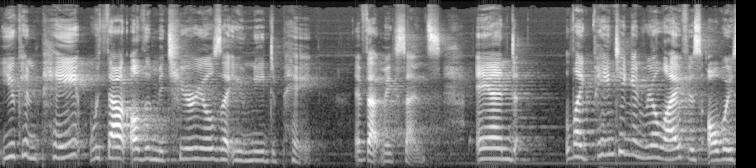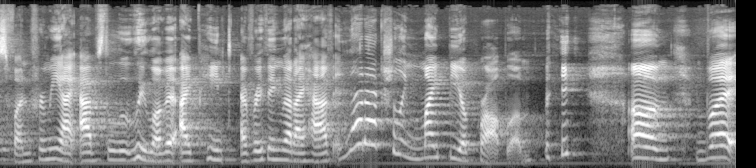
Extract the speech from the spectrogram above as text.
you can paint without all the materials that you need to paint, if that makes sense. And like painting in real life is always fun for me. I absolutely love it. I paint everything that I have, and that actually might be a problem. um, but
